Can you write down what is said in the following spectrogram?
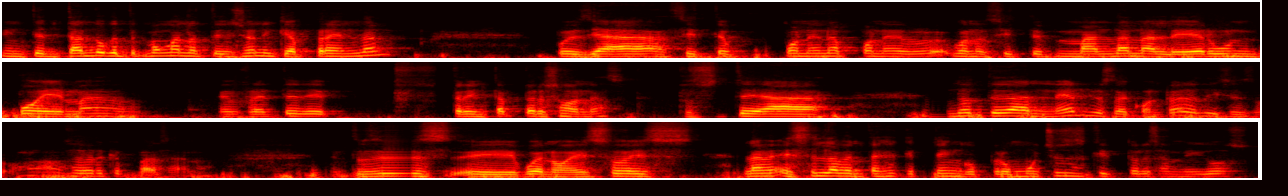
intentando que te pongan atención y que aprendan, pues ya si te ponen a poner, bueno, si te mandan a leer un poema en frente de 30 personas, pues te da, no te da nervios, al contrario, dices, oh, vamos a ver qué pasa. Entonces, eh, bueno, eso es, esa es la ventaja que tengo, pero muchos escritores amigos,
